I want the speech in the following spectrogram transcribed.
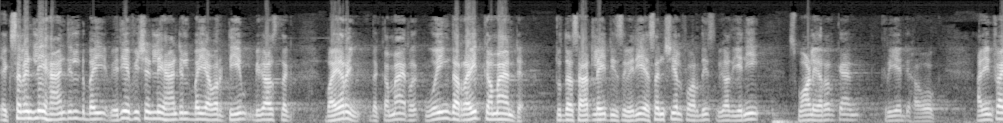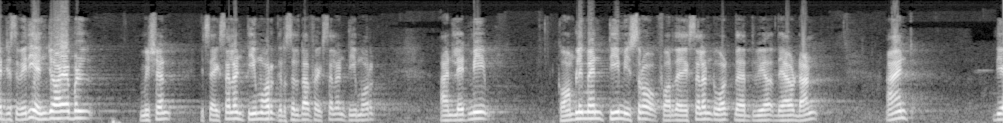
excellently handled by, very efficiently handled by our team because the wiring, the command, going the right command to the satellite is very essential for this because any small error can create havoc. And in fact, it's a very enjoyable mission. It's excellent teamwork, result of excellent teamwork. And let me compliment Team ISRO for the excellent work that we are, they have done. And the,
